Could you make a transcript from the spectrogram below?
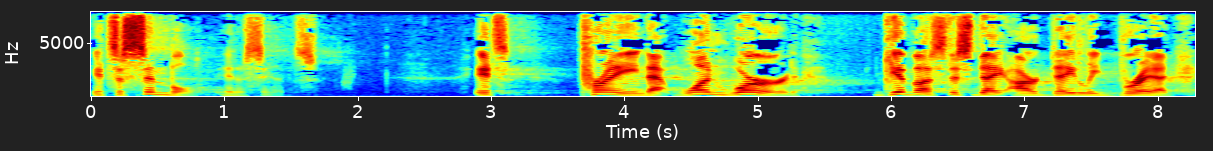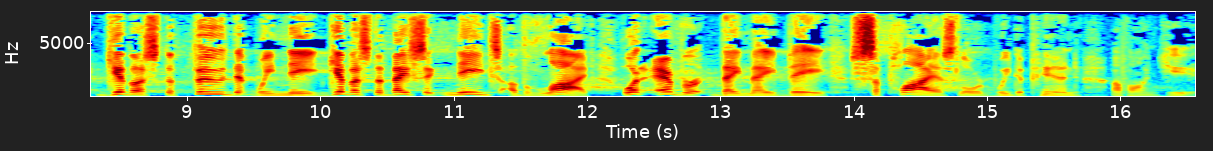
It's a symbol, in a sense. It's praying that one word Give us this day our daily bread. Give us the food that we need. Give us the basic needs of life, whatever they may be. Supply us, Lord. We depend upon you.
